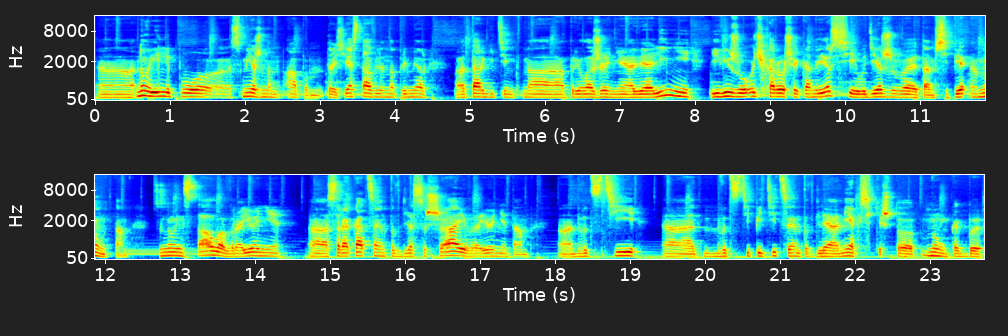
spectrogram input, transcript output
Э, ну или по э, смежным апам. То есть я ставлю, например, таргетинг на приложение авиалинии и вижу очень хорошие конверсии, удерживая там, CP, ну, там цену инсталла в районе 40 центов для США и в районе там 20 25 центов для Мексики, что, ну, как бы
